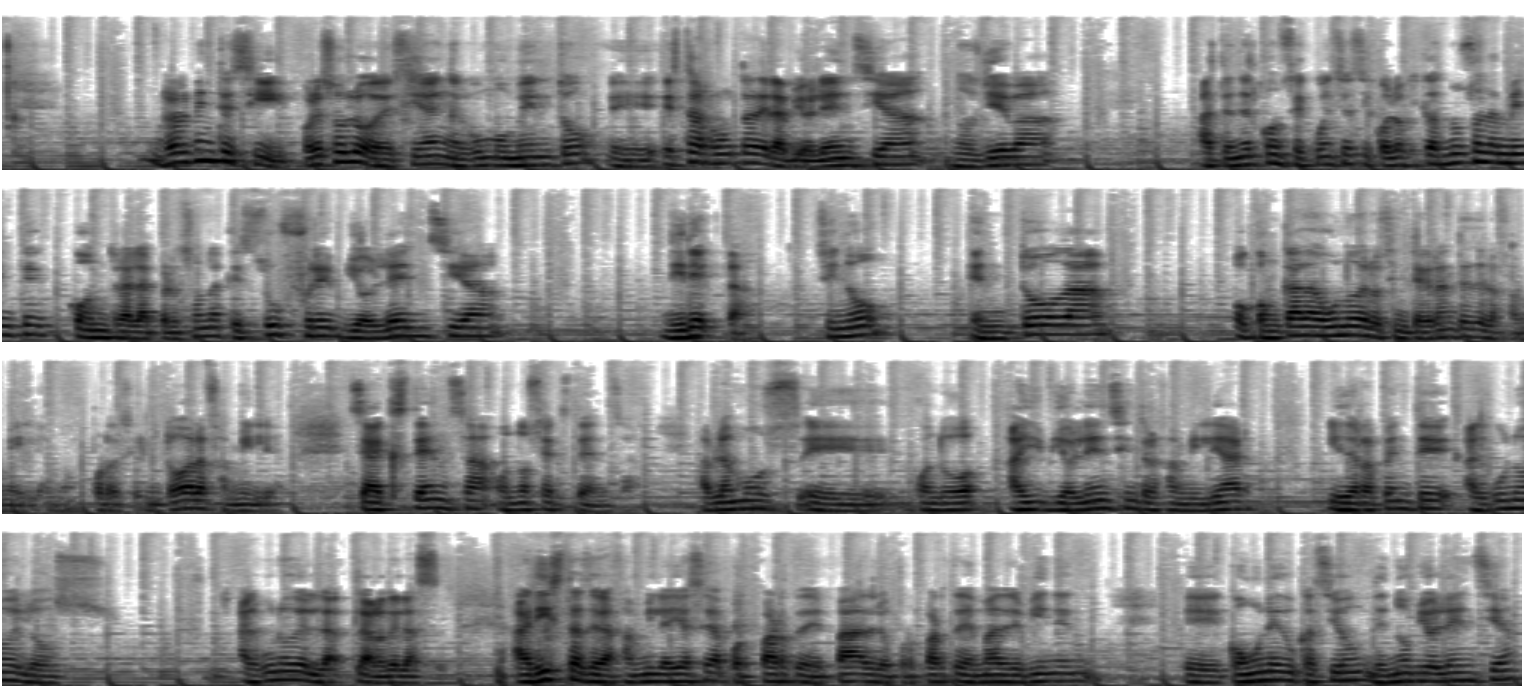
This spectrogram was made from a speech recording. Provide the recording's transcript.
Realmente sí, por eso lo decía en algún momento, eh, esta ruta de la violencia nos lleva a tener consecuencias psicológicas no solamente contra la persona que sufre violencia directa, sino en toda o con cada uno de los integrantes de la familia por decirlo, en toda la familia, sea extensa o no sea extensa. Hablamos eh, cuando hay violencia intrafamiliar y de repente alguno de los, alguno de la, claro, de las aristas de la familia, ya sea por parte de padre o por parte de madre, vienen eh, con una educación de no violencia,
